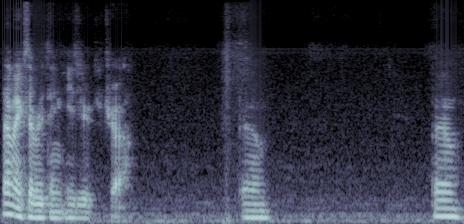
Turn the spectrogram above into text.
That makes everything easier to draw. Boom. Boom.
